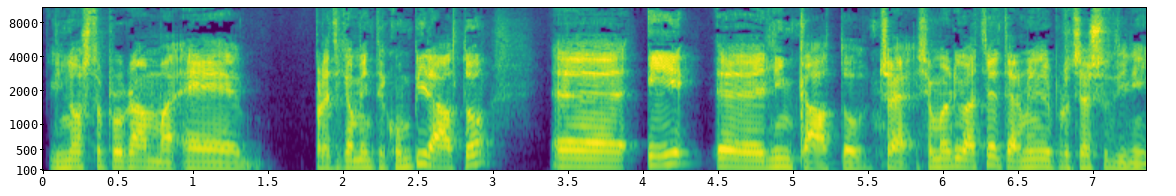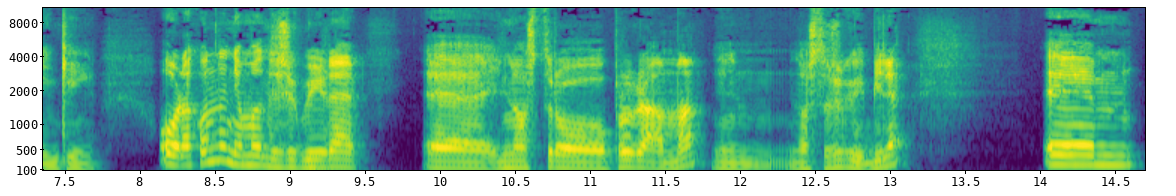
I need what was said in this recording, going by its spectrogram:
il nostro programma è praticamente compilato eh, e eh, linkato, cioè siamo arrivati al termine del processo di linking. Ora, quando andiamo ad eseguire eh, il nostro programma, il nostro eseguibile, ehm,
